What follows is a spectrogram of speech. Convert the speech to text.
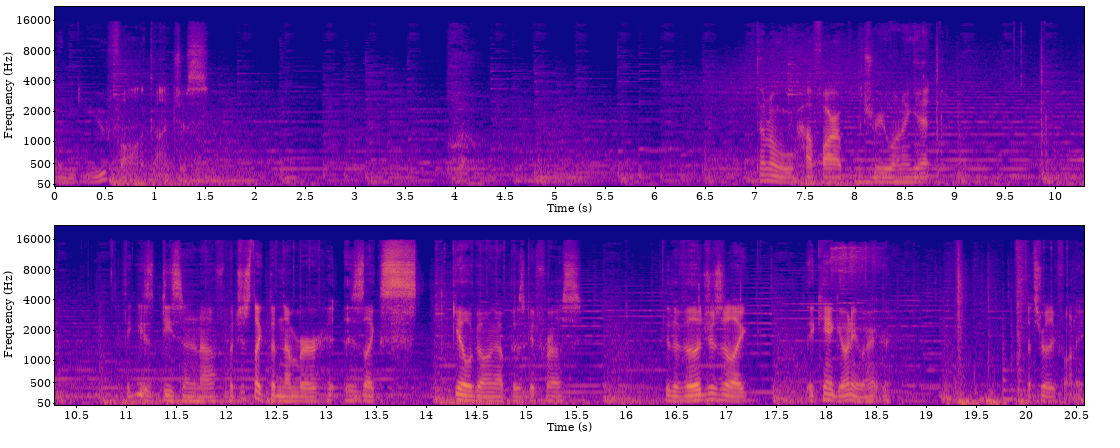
When you fall unconscious. Don't know how far up the tree want to get. I think he's decent enough, but just like the number, his like skill going up is good for us. Dude, the villagers are like, they can't go anywhere. That's really funny.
